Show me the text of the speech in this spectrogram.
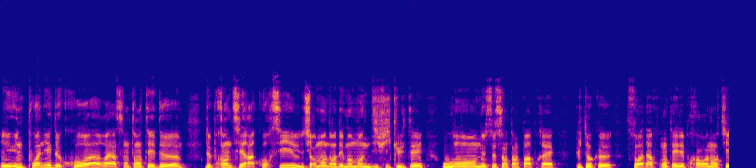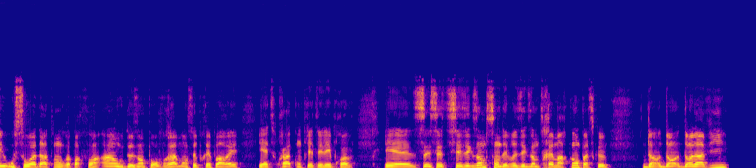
une poignée de coureurs voilà, sont tentés de, de prendre ces raccourcis, sûrement dans des moments de difficulté où on ne se sentant pas prêt, plutôt que soit d'affronter l'épreuve en entier ou soit d'attendre parfois un ou deux ans pour vraiment se préparer et être prêt à compléter l'épreuve. Et euh, ces exemples sont des vrais exemples très marquants parce que dans, dans, dans la vie,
